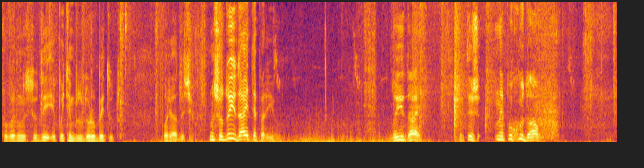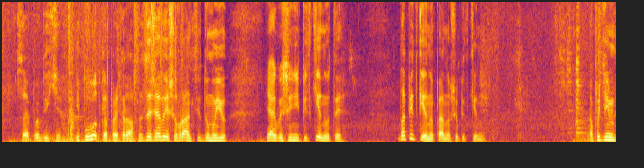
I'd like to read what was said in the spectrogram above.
повернусь сюди і потім буду робити тут порядочок. Ну що, доїдай тепер його. Доїдай. Щоб ти ж не похудав. Все, побіг я. І погодка прекрасна. Це ж я вийшов вранці, думаю, як би сьогодні підкинути. Да підкину, певно, що підкину. А потім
